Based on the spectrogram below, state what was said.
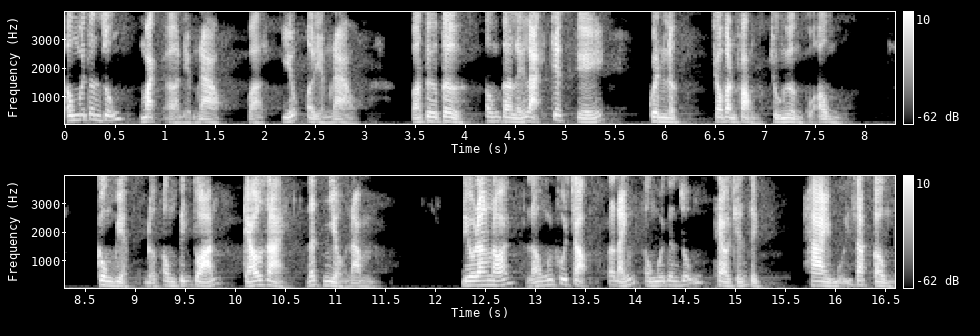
ông Nguyễn Tân Dũng mạnh ở điểm nào và yếu ở điểm nào. Và từ từ, ông ta lấy lại chiếc ghế quyền lực cho văn phòng trung ương của ông. Công việc được ông tính toán kéo dài rất nhiều năm. Điều đáng nói là ông Nguyễn Phú Trọng đã đánh ông Nguyễn Tân Dũng theo chiến dịch hai mũi giáp công.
